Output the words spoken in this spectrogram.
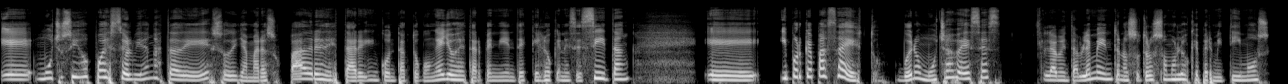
eh, muchos hijos pues se olvidan hasta de eso, de llamar a sus padres, de estar en contacto con ellos, de estar pendientes qué es lo que necesitan. Eh, ¿Y por qué pasa esto? Bueno, muchas veces lamentablemente nosotros somos los que permitimos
